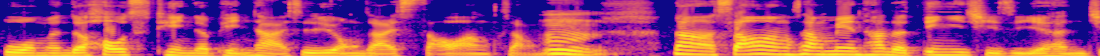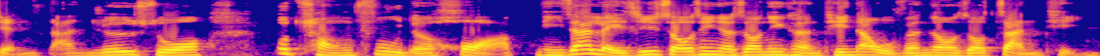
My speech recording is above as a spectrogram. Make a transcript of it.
我们的 hosting 的平台是用在 s o n 上面，嗯。那 s o n 上面它的定义其实也很简单，就是说不重复的话，你在累积收听的时候，你可能听到五分钟的时候暂停，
